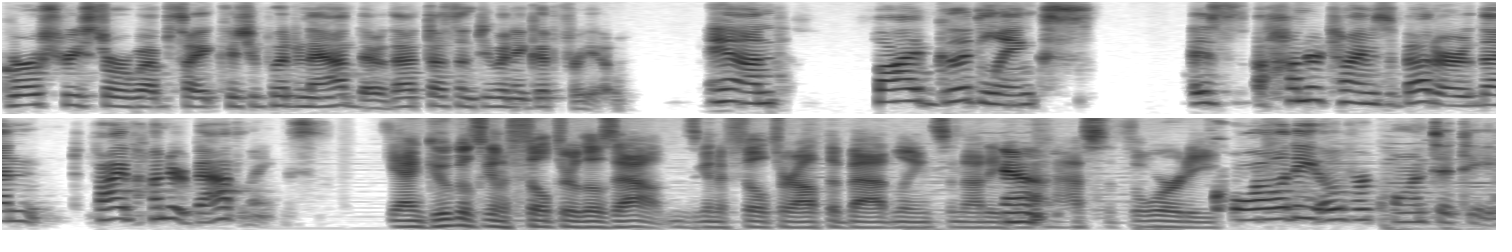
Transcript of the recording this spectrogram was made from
grocery store website because you put an ad there. That doesn't do any good for you. And five good links is 100 times better than 500 bad links. Yeah, and Google's going to filter those out. It's going to filter out the bad links and not even yeah. pass authority. Quality over quantity.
